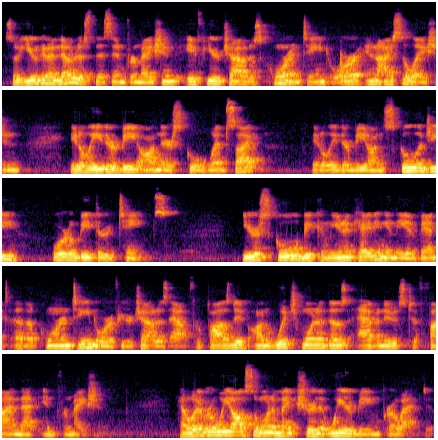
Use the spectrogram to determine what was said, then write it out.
So you're going to notice this information if your child is quarantined or in isolation It'll either be on their school website, it'll either be on Schoology, or it'll be through Teams. Your school will be communicating in the event of a quarantine or if your child is out for positive on which one of those avenues to find that information. However, we also want to make sure that we are being proactive.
